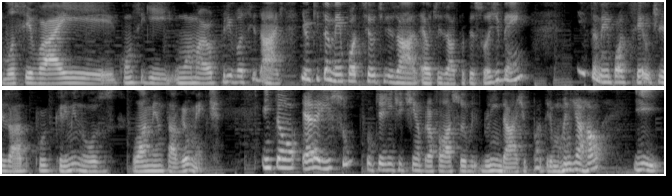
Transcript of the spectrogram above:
você vai conseguir uma maior privacidade. E o que também pode ser utilizado, é utilizado por pessoas de bem e também pode ser utilizado por criminosos, lamentavelmente. Então, era isso o que a gente tinha para falar sobre blindagem patrimonial. E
